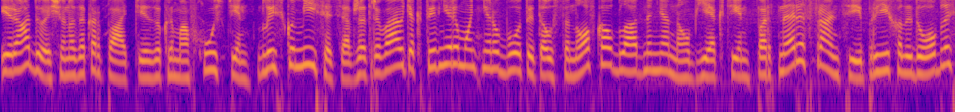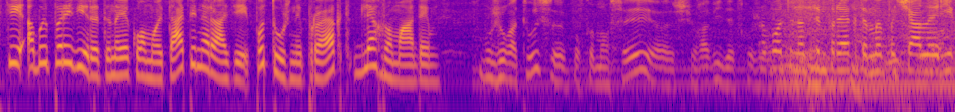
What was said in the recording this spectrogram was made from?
І радує, що на Закарпатті, зокрема в Хусті, близько місяця вже тривають активні ремонтні роботи та установка обладнання на об'єкті. Партнери з Франції приїхали до області, аби перевірити, на якому етапі наразі потужний проект для громади. Bonjour à tous. Pour commencer, euh, je suis ravi d'être aujourd'hui. Роботу над цим проектом ми почали рік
